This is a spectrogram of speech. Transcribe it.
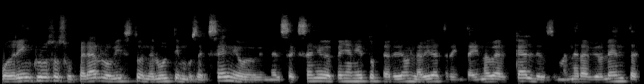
podría incluso superar lo visto en el último sexenio. En el sexenio de Peña Nieto perdieron la vida 39 alcaldes de manera violenta.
